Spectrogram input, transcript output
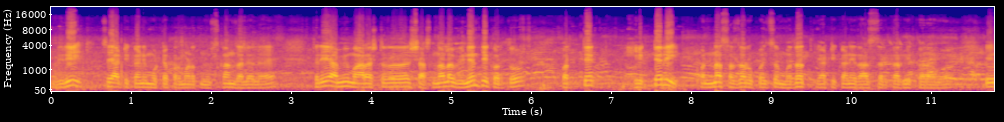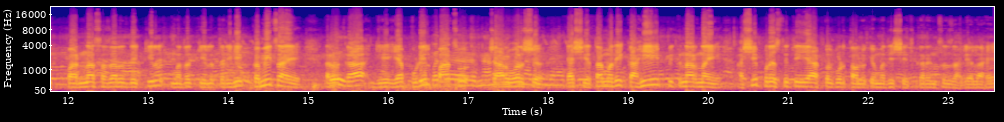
विहिरीचं या ठिकाणी मोठ्या प्रमाणात नुकसान झालेलं आहे. तरी आम्ही महाराष्ट्र शासनाला विनंती करतो प्रत्येक हेक्टरी पन्नास हजार रुपयाचं मदत या ठिकाणी राज्य सरकारने करावं. हे पन्नास हजार देखील मदत केलं तरीही कमीच आहे. कारण का जे या पुढील पाच चार वर्ष या शेतामध्ये काहीही पिकणार नाही. अशी परिस्थिती या अक्कलकोट तालुक्यामध्ये शेतकऱ्यांचं झालेलं आहे.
